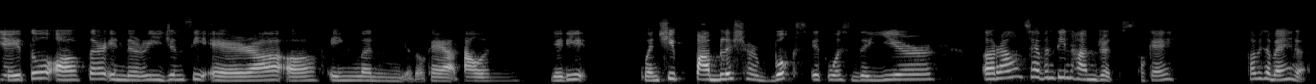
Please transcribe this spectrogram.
yaitu author in the Regency era of England gitu kayak tahun jadi when she published her books it was the year around 1700s oke okay? kau bisa bayangin nggak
